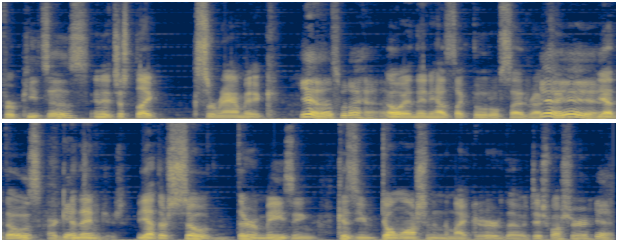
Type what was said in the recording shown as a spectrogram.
for pizzas and it's just like ceramic. Yeah, that's what I have. Oh, and then it has like the little side rack Yeah, thing. yeah, yeah. Yeah, those. are game and then changers. yeah, they're so they're amazing cuz you don't wash them in the micro or the dishwasher. Yeah.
